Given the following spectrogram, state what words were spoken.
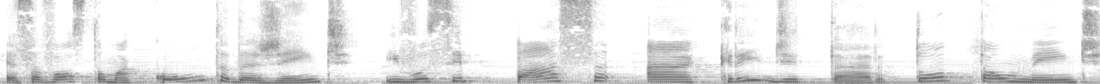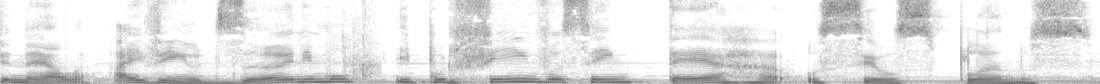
Essa voz toma conta da gente e você passa a acreditar totalmente nela. Aí vem o desânimo e por fim você enterra os seus planos.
